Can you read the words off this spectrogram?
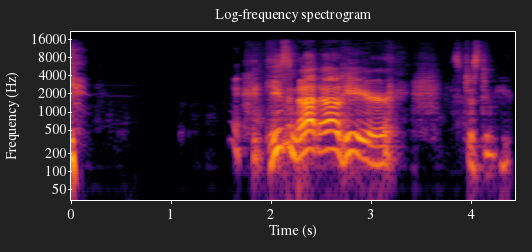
he's not out here. He's just in here.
